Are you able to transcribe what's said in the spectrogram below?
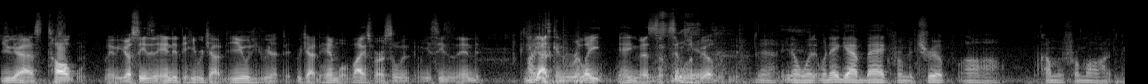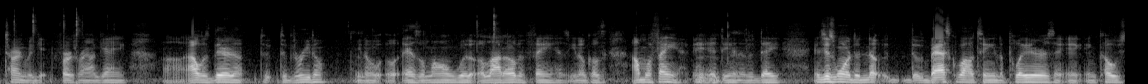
you guys talk? When your season ended, did he reach out to you? Did you reach out to him, or vice versa when, when your season ended? You oh, guys can relate. You know, it's a similar yeah. feel. Yeah. You know, when when they got back from the trip. Uh, coming from the tournament first round game. Uh, I was there to, to, to, greet them, you know, as along with a lot of other fans, you know, because I'm a fan mm -hmm. at the end of the day. And just wanted to know the basketball team, the players, and, and Coach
